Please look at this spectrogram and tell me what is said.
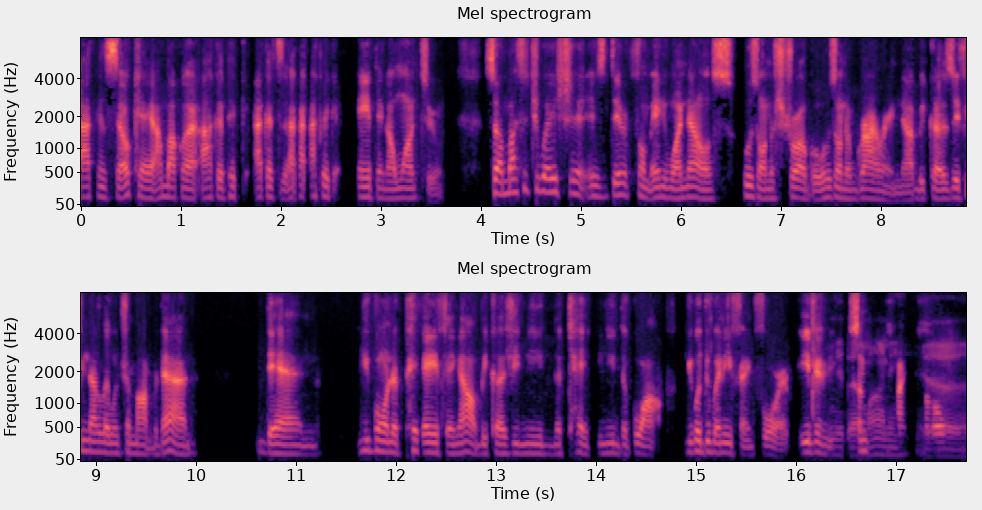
I can say, okay, I'm not gonna I can pick I can, I can pick anything I want to. So my situation is different from anyone else who's on the struggle, who's on the grind right now. Because if you're not living with your mom or dad, then you're going to pick anything out because you need the cake, you need the guap. You gonna do anything for it. Even some money yeah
